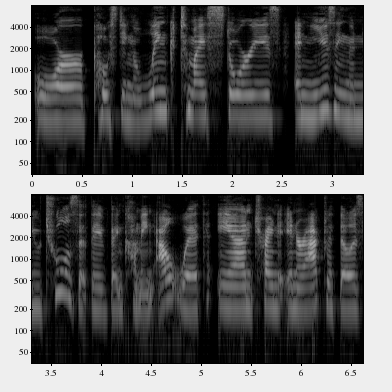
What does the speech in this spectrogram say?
or posting a link to my stories and using the new tools that they've been coming out with and trying to interact with those.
